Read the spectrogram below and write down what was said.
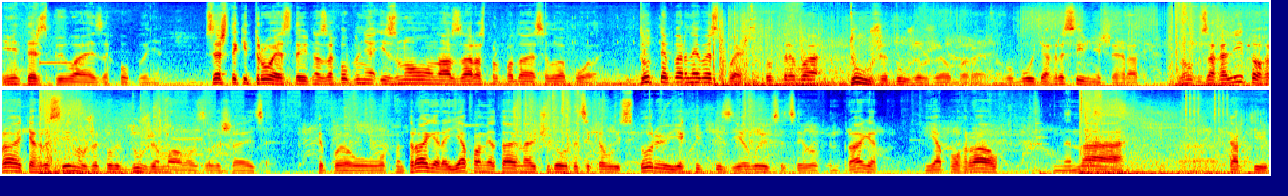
І він теж збиває захоплення. Все ж таки троє стають на захоплення, і знову у нас зараз пропадає силове поле. Тут тепер небезпечно, тут треба дуже-дуже вже обережно, бо будуть агресивніше грати. Ну, взагалі-то грають агресивно, вже коли дуже мало залишається ХП у Вокментрагера. Я пам'ятаю навіть чудову та цікаву історію, як тільки з'явився цей Вокментрагер, я пограв на карті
